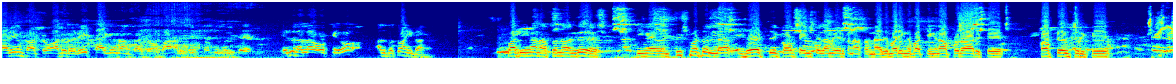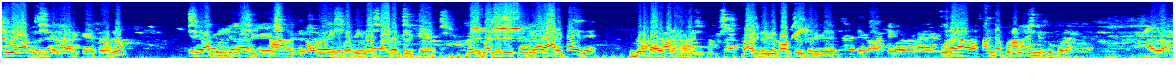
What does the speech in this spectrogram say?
கடையும் காட்டுறோம் அதோட ரேட் டேக்கும் நாங்க காட்டுறோம். அது ரேட் பண்ணி உங்களுக்கு எது நல்லா ஓகேவோ அது பார்த்து வாங்கிட்டாங்க பாத்தீங்கன்னா நான் சொன்ன வந்து இங்க ஃபிஷ் மட்டும் இல்ல பேர்ட்ஸ் காக்டெயில்ஸ் எல்லாமே இருக்கு நான் சொன்னேன். அது மாதிரி இங்க பாத்தீங்கன்னா புறா இருக்கு காக்டெயில்ஸ் இருக்கு பெரிய வாத்து குஞ்சு எல்லாம் இருக்கு. ஸோ பெரிய வாத்து குஞ்சு எல்லாம் இருக்கு. அப்புறம் இங்க பாத்தீங்கன்னா பேரட் இருக்கு. ஸோ இது மாதிரி நிறைய விஷயம் பேரட்டா இது? இது பேரட் பேரட் இருக்கு காக்டெயில்ஸ் இருக்கு. பூரா சண்டை பூராலாம் இங்க இருக்கு போல. அதுதான்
